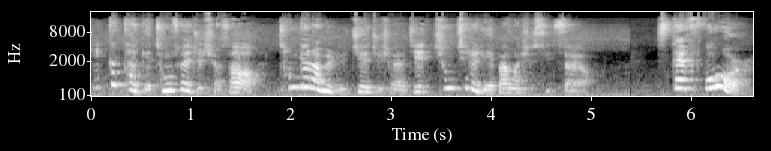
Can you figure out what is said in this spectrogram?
깨끗하게 청소해 주셔서 청결함을 유지해 주셔야지 충치를 예방하실 수 있어요. 스텝 4.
